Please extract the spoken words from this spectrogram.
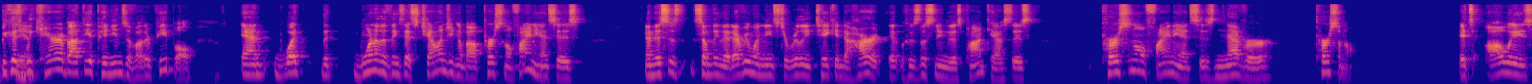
Because yeah. we care about the opinions of other people. And what the one of the things that's challenging about personal finance is, and this is something that everyone needs to really take into heart eh, who's listening to this podcast, is personal finance is never personal. It's always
